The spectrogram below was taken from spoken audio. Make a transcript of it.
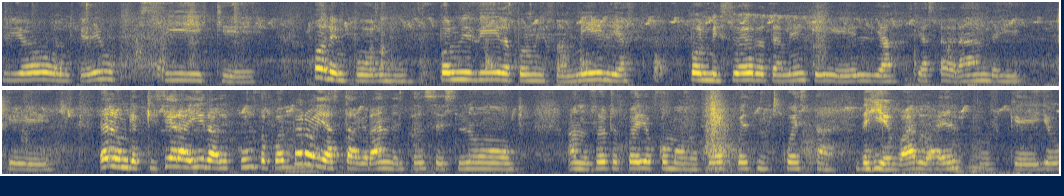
Yo lo que digo, sí, que oren por, por mi vida, por mi familia, por mi suegro también, que él ya, ya está grande y que él aunque quisiera ir al culto, pues, pero ya está grande, entonces no, a nosotros, pues yo como mujer, pues nos cuesta de llevarlo a él, porque yo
